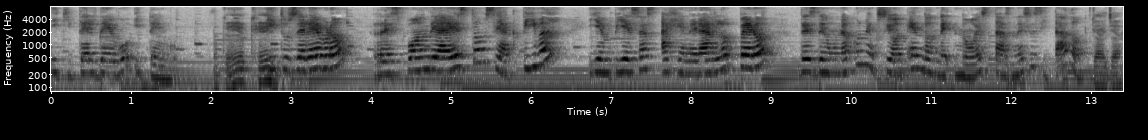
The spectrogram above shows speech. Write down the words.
y quité el debo y tengo. Okay, okay. Y tu cerebro responde a esto, se activa y empiezas a generarlo, pero desde una conexión en donde no estás necesitado. Ya, ya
